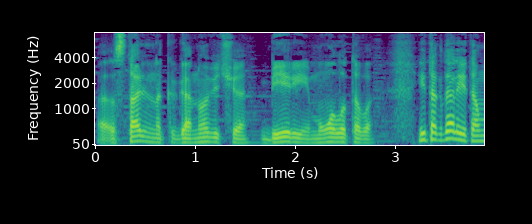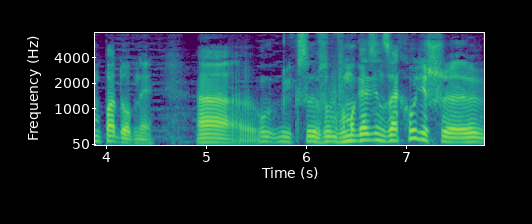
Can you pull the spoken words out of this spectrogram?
э, Сталина, Кагановича, Берии, Молотова и так далее и тому подобное. А, в магазин заходишь, э,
